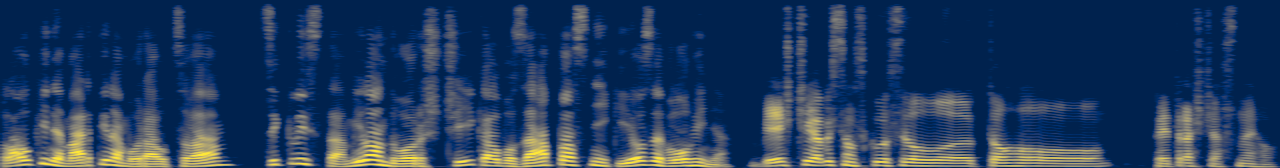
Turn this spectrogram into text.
plavkyňa Martina Moravcová, cyklista Milan Dvorščík alebo zápasník Jozef Lohyňa. Vieš ja by som skúsil e, toho Petra Šťastného.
